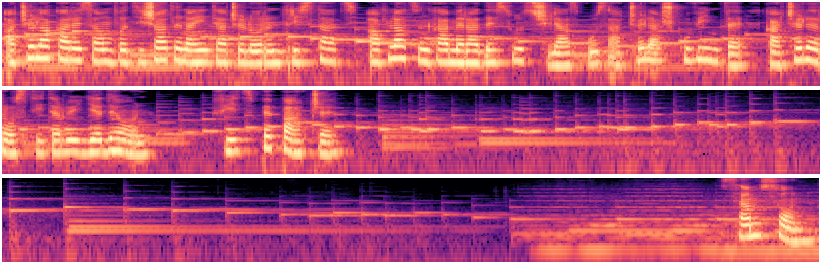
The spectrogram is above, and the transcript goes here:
Acela care s-a înfățișat înaintea celor întristați, aflați în camera de sus și le-a spus aceleași cuvinte ca cele rostite lui Gedeon. Fiți pe pace, Samson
